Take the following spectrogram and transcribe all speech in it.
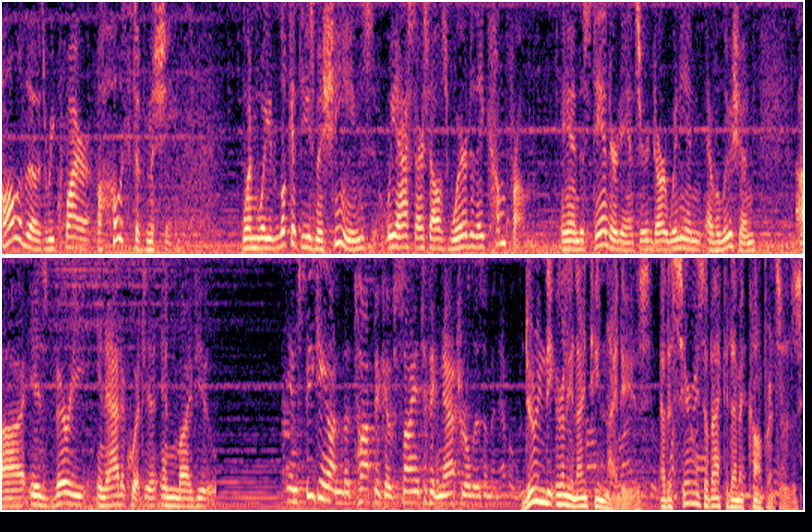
all of those require a host of machines. When we look at these machines, we ask ourselves, where do they come from? And the standard answer, Darwinian evolution, uh, is very inadequate in my view. In speaking on the topic of scientific naturalism and evolution... During the early 1990s, at a series of academic conferences,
